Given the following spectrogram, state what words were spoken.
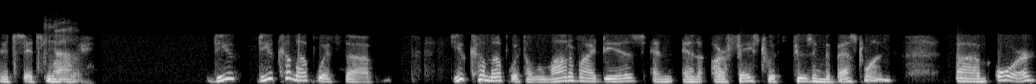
It's it's Yeah. lovely. Do you do you come up with uh, do you come up with a lot of ideas and and are faced with choosing the best one, um, or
